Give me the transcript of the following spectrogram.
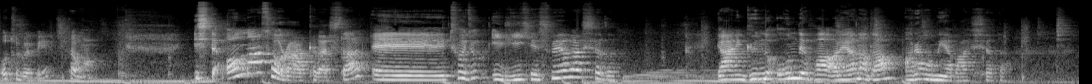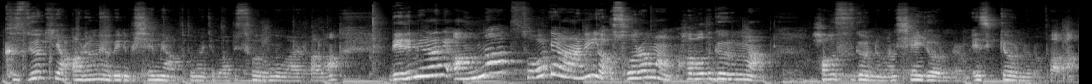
Otur bebeğim. Tamam. İşte ondan sonra arkadaşlar eee, çocuk ilgiyi kesmeye başladı. Yani günde 10 defa arayan adam aramamaya başladı. Kız diyor ki ya aramıyor beni bir şey mi yaptım acaba bir sorun mu var falan. Dedim yani anlat sor yani. Ya soramam havalı görünmem. Havasız görünürüm hani şey görünürüm ezik görünürüm falan.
